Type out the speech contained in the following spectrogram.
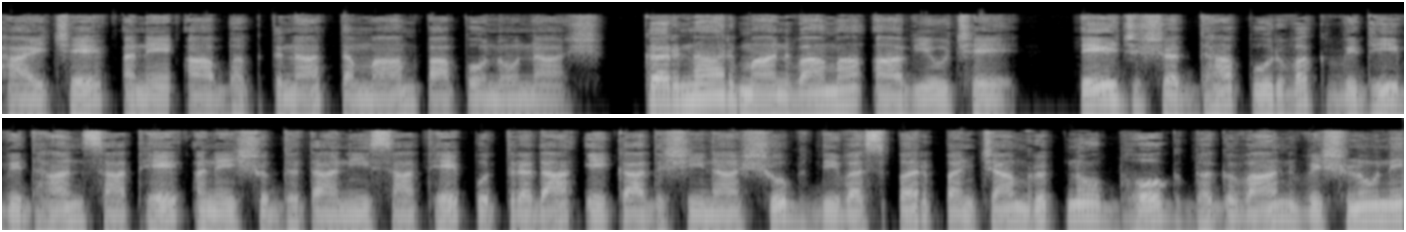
થાય છે અને આ ભક્તના તમામ પાપોનો નાશ કરનાર માનવામાં આવ્યું છે. તે જ શ્રદ્ધાપૂર્વક વિધિ વિધાન સાથે અને શુદ્ધતાની સાથે પુત્રદા એકાદશીના શુભ દિવસ પર પંચામૃતનો ભોગ ભગવાન વિષ્ણુને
